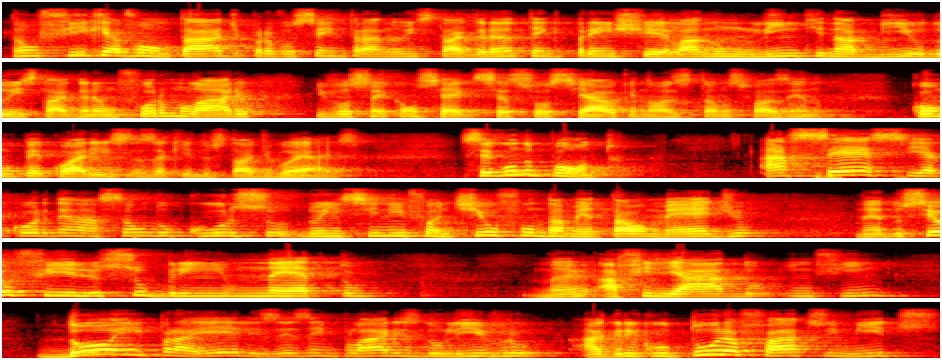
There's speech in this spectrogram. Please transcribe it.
Então fique à vontade para você entrar no Instagram, tem que preencher lá num link na bio do Instagram um formulário e você consegue se associar ao que nós estamos fazendo como pecuaristas aqui do estado de Goiás. Segundo ponto, acesse a coordenação do curso do ensino infantil fundamental médio né, do seu filho, sobrinho, neto, né, afilhado, enfim, doe para eles exemplares do livro Agricultura, Fatos e Mitos:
